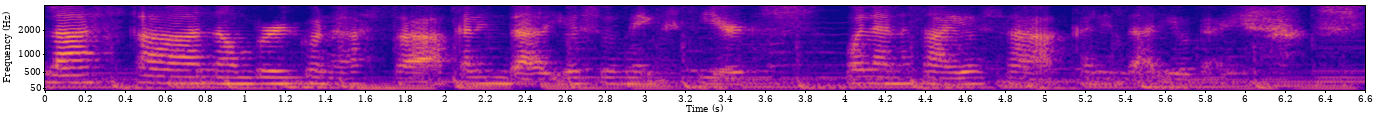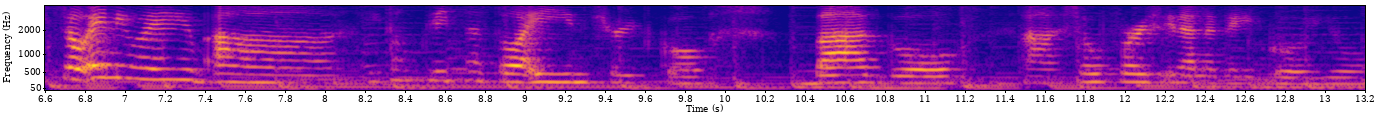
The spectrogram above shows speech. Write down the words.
Last uh, number ko na sa kalendaryo. So, next year, wala na tayo sa kalendaryo, guys. So, anyway, uh, itong plate na to ay insert ko bago Uh, so first, ilalagay ko yung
